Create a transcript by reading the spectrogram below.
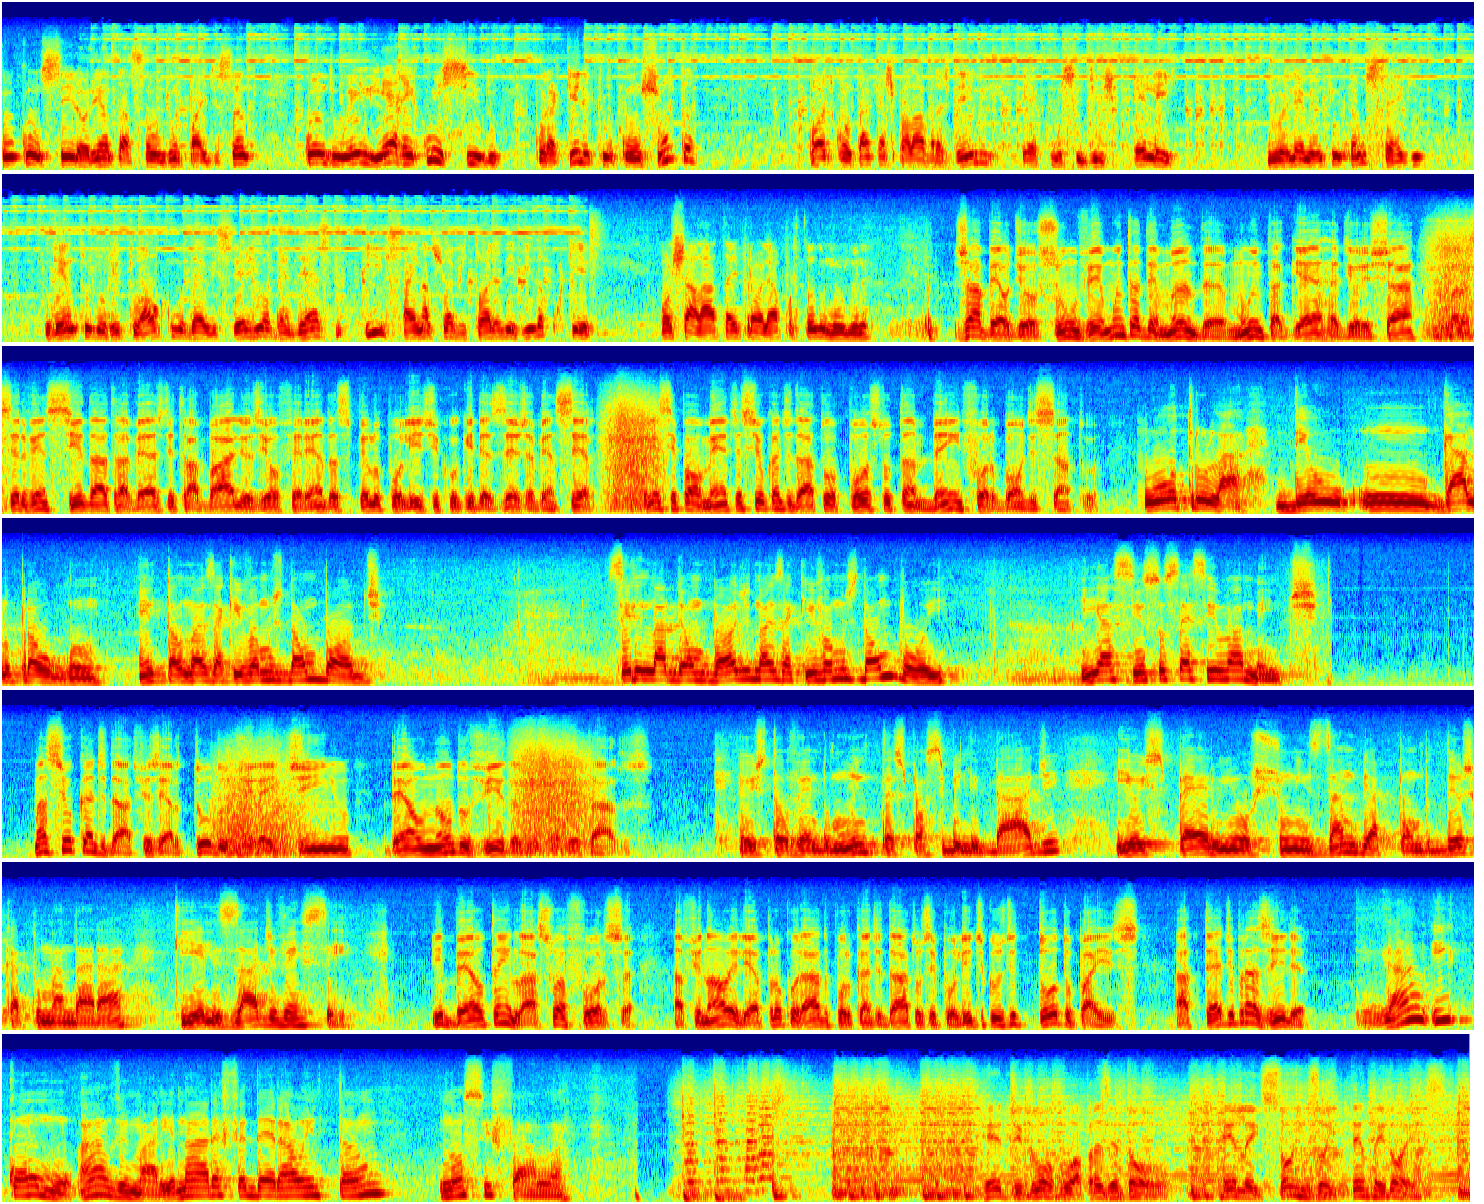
o conselho, a orientação de um pai de santo, quando ele é reconhecido por aquele que o consulta, pode contar que as palavras dele é como se diz, é lei. E o elemento então segue dentro do ritual como deve ser e obedece e sai na sua vitória de vida, porque Oxalá está aí para olhar por todo mundo, né? Jabel de Oxum vê muita demanda, muita guerra de orixá para ser vencida através de trabalhos e oferendas pelo político que deseja vencer, principalmente se o candidato oposto também for bom de santo. O outro lá deu um galo para algum, então nós aqui vamos dar um bode. Se ele lá der um bode, nós aqui vamos dar um boi. E assim sucessivamente. Mas se o candidato fizer tudo direitinho, Bel não duvida dos resultados. Eu estou vendo muitas possibilidades e eu espero em Oxum, em Zambiapombo, Deus Catumandará, que eles há de vencer. E Bel tem lá sua força. Afinal, ele é procurado por candidatos e políticos de todo o país, até de Brasília. Ah, e como? Ave Maria, na área federal, então, não se fala. Rede Globo apresentou Eleições 82.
